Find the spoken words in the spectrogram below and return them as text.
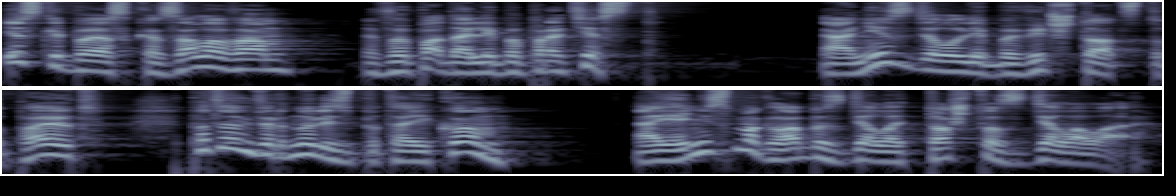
Если бы я сказала вам, вы подали бы протест. Они сделали бы вид, что отступают, потом вернулись бы тайком, а я не смогла бы сделать то, что сделала.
